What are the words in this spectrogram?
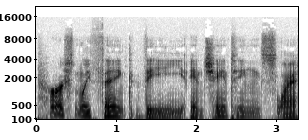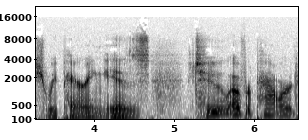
personally think the enchanting slash repairing is too overpowered.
